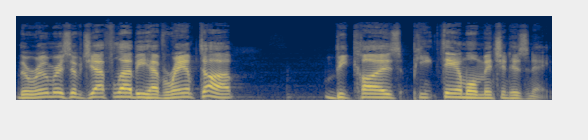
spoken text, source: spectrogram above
the rumors of Jeff Lebby have ramped up because Pete Thamel mentioned his name.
